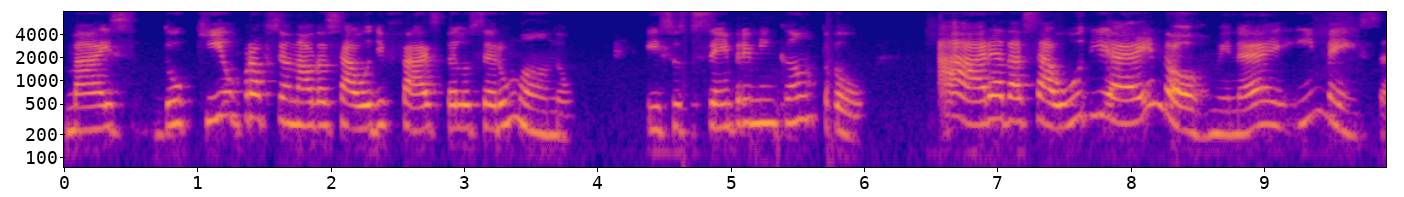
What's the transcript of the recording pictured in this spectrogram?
mas do que o profissional da saúde faz pelo ser humano. Isso sempre me encantou. A área da saúde é enorme, né? Imensa.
